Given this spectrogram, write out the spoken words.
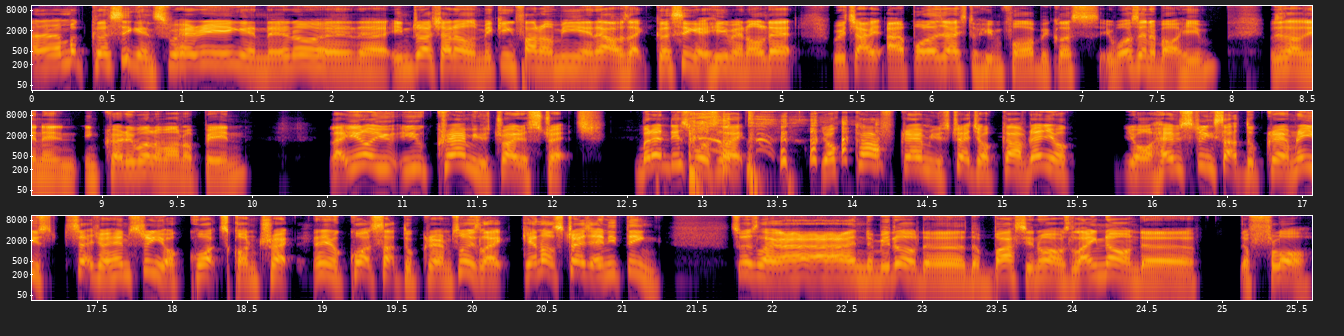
I remember cursing and swearing, and you know, and uh, Indra Sahdan was making fun of me, and I was like cursing at him and all that, which I, I apologized to him for because it wasn't about him. It was just I was in an incredible amount of pain. Like you know, you you cram, you try to stretch, but then this was like your calf cram, you stretch your calf, then your your hamstring start to cramp, then you stretch your hamstring, your quads contract, then your quads start to cramp. So it's like cannot stretch anything. So it's like ah, in the middle of the the bus, you know, I was lying down on the the floor,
